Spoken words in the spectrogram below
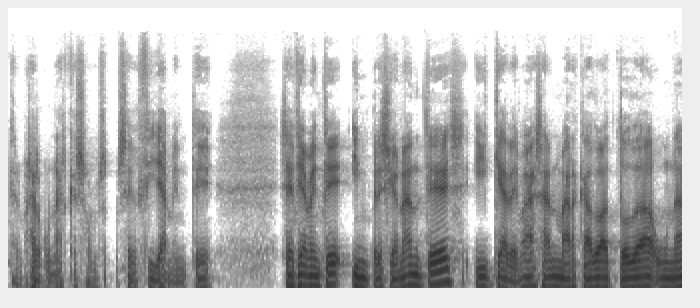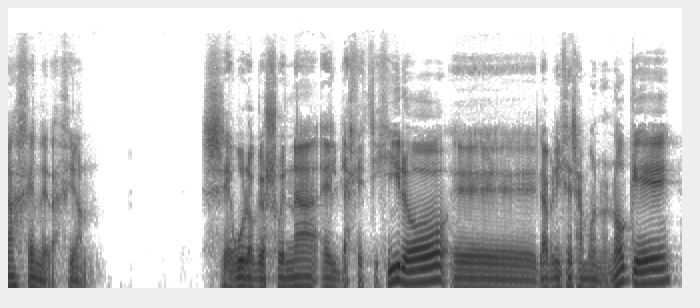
tenemos algunas que son sencillamente sencillamente impresionantes y que además han marcado a toda una generación. Seguro que os suena El viaje Chihiro, eh, La princesa Mononoke,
